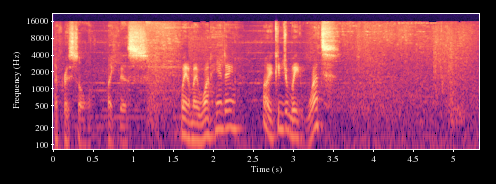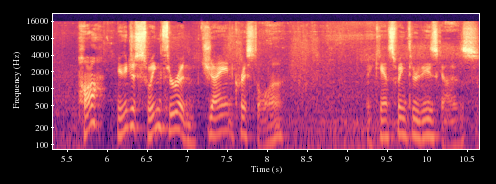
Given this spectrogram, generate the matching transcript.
a crystal like this. Wait, am I one-handing? Oh, you can- just- wait, what? Huh? You can just swing through a giant crystal, huh? You can't swing through these guys.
